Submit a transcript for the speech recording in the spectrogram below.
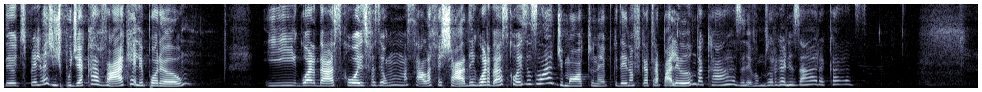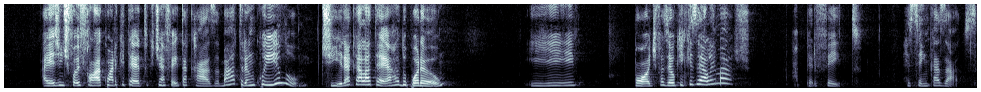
eu disse para ele, a gente podia cavar aquele porão e guardar as coisas, fazer uma sala fechada e guardar as coisas lá de moto, né? porque daí não fica atrapalhando a casa, né? vamos organizar a casa. Aí a gente foi falar com o arquiteto que tinha feito a casa. Bah, tranquilo, tira aquela terra do porão e pode fazer o que quiser lá embaixo. Ah, perfeito recém-casados.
